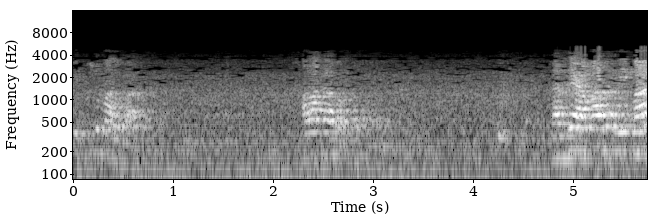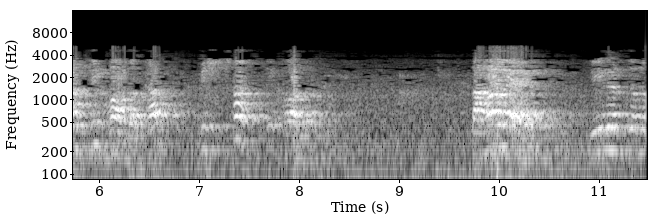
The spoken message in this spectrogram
কিচ্ছু মাল পাবে খাওয়া দাওয়া কাজে আমাদের ইমান ঠিক হওয়া দরকার বিশ্বাস ঠিক হওয়া দরকার। তাহলে দিনের জন্য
